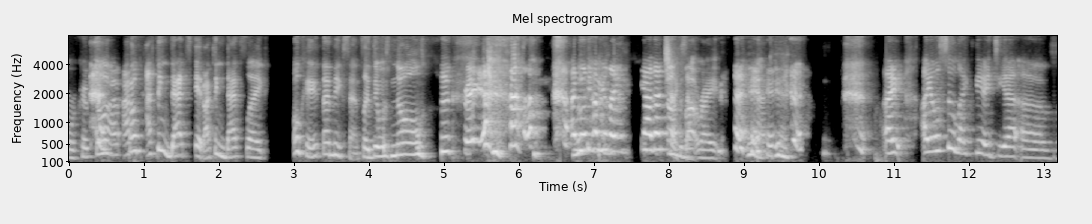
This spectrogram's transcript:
or crypto? I, I, don't, I think that's it. I think that's like okay, that makes sense. Like there was no. right. I love how you're like, yeah, that checks out right. Yeah, yeah. I I also like the idea of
